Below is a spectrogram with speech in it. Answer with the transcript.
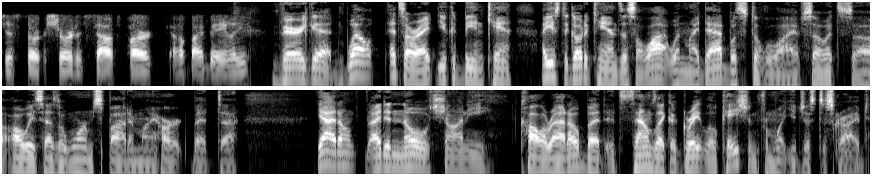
just short of South Park, out by Bailey. Very good. Well, it's all right. You could be in Can. I used to go to Kansas a lot when my dad was still alive, so it's uh, always has a warm spot in my heart. But uh, yeah, I don't. I didn't know Shawnee, Colorado, but it sounds like a great location from what you just described.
